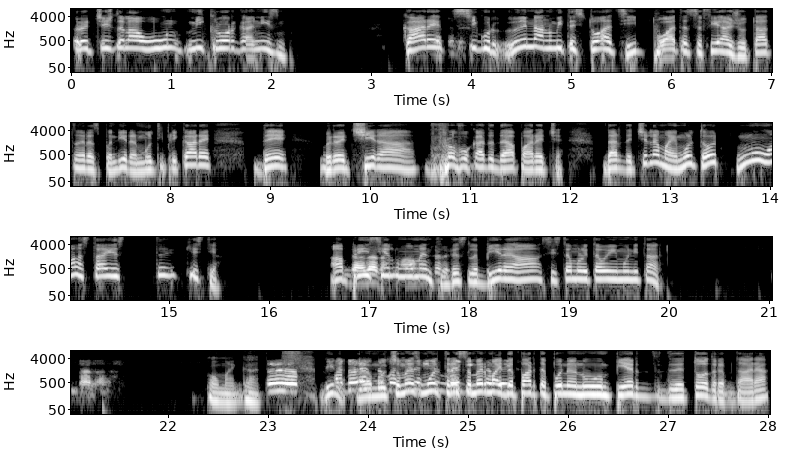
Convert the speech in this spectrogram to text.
răcești de la un microorganism care, sigur, în anumite situații poate să fie ajutat în răspândire, în multiplicare de răcirea provocată de apa rece. Dar de cele mai multe ori, nu asta este chestia. A Da, prins da, da, el un am moment înțeles. de slăbire a sistemului tău imunitar. Da, da. Oh my God. Uh, Bine, mă doresc să vă mulțumesc sune mult, și trebuie să un merg mai medic să departe până nu îmi pierd de tot răbdarea.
